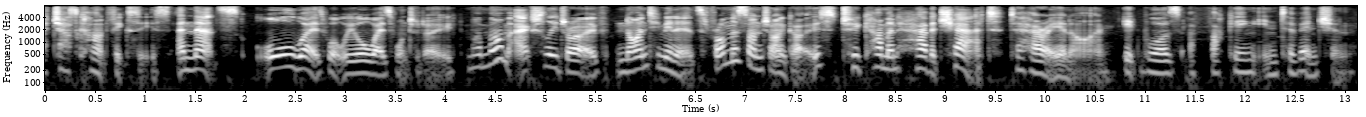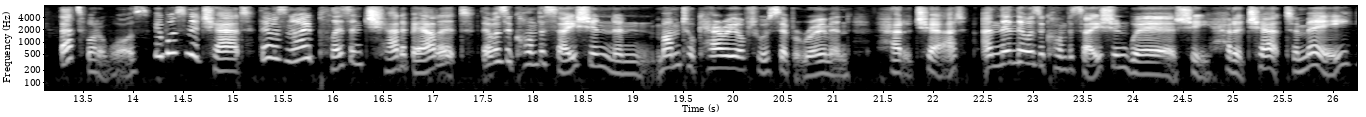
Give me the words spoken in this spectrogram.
I just can't fix this. And that's always what we always want to do. My mum actually drove 90 minutes from the Sunshine Coast to come and have a chat to Harry and I. It was a fucking intervention. That's what it was. It wasn't a chat. There was no pleasant chat about it. There was a conversation, and mum took Harry off to a separate room and had a chat. And then there was a conversation where she had a chat to me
